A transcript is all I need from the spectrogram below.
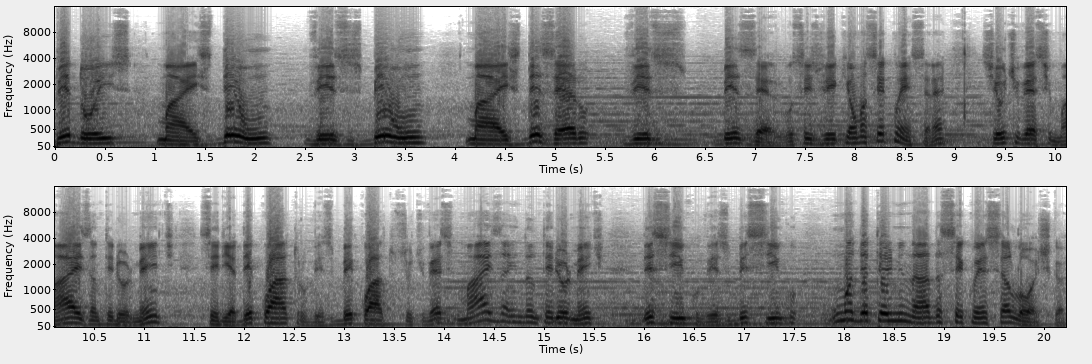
B2 mais D1 vezes B1 mais D0 vezes B0. Vocês veem que é uma sequência, né? Se eu tivesse mais anteriormente, seria D4 vezes B4. Se eu tivesse mais ainda anteriormente, D5 vezes B5, uma determinada sequência lógica.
